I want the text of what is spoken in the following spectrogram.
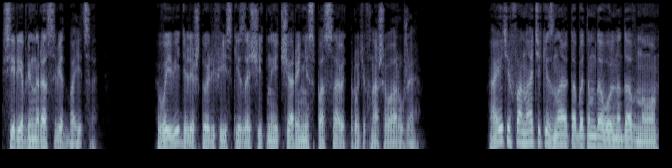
Серебряный рассвет боится. Вы видели, что эльфийские защитные чары не спасают против нашего оружия? А эти фанатики знают об этом довольно давно,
